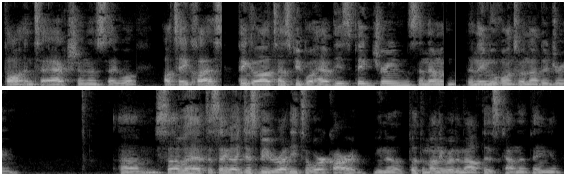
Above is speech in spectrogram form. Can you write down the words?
thought into action and say, well, I'll take class. I think a lot of times people have these big dreams and then then they move on to another dream. Um, so I would have to say, like, just be ready to work hard. You know, put the money where the mouth is, kind of thing, and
